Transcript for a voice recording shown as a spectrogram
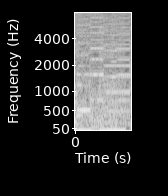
Thank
